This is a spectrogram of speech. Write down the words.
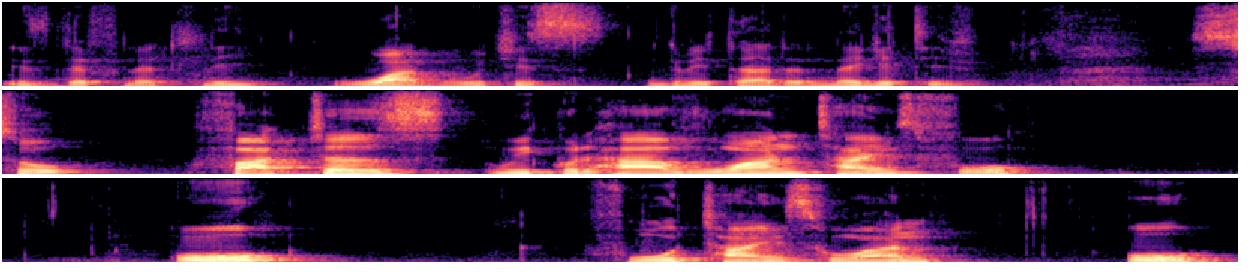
is definitely 1, which is greater than negative. So factors, we could have 1 times 4, or 4 times 1, or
